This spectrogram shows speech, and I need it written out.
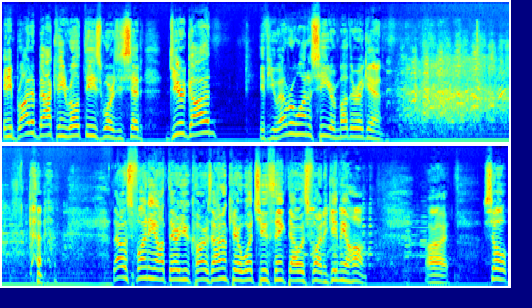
and he brought it back and he wrote these words. He said, Dear God, if you ever want to see your mother again, that was funny out there, you cars. I don't care what you think, that was funny. Give me a honk. All right. So,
